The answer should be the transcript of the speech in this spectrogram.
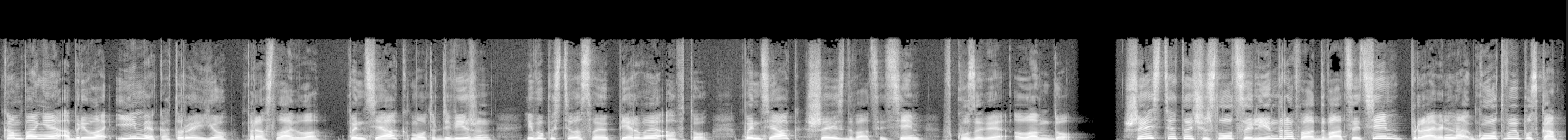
компания обрела имя, которое ее прославило – Pontiac Motor Division – и выпустила свое первое авто – Pontiac 627 в кузове Ландо. 6 – это число цилиндров, а 27 – правильно, год выпуска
